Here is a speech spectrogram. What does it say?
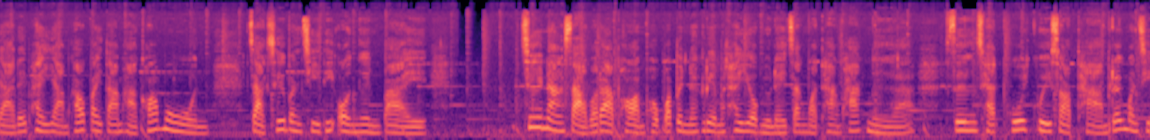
ยาได้พยายามเข้าไปตามหาข้อมูล จากชื่อบัญชีที่โอนเงินไป ชื่อนางสาววราพรพบว่าเป็นนักเรียนมัธยมอยู่ในจังหวัดทางภาคเหนือ ซึ่งแชทพูดคุยสอบถามเรื่องบัญชี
